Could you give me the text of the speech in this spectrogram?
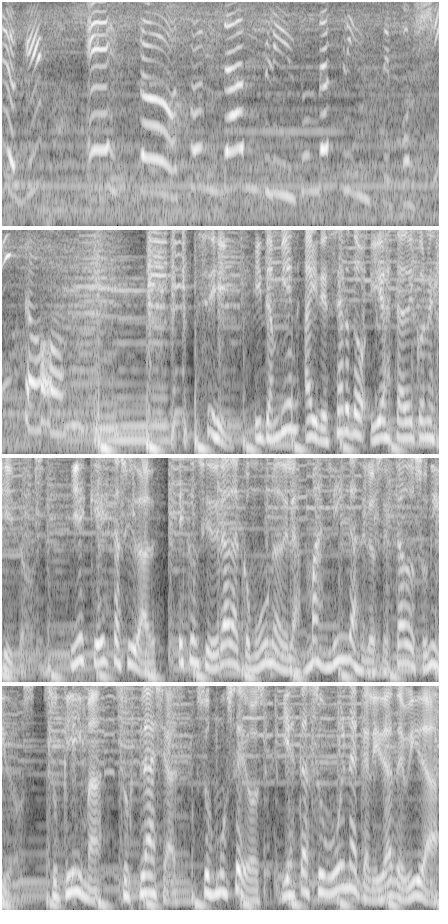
lo que es esto. Son dumplings, son dumplings de pollito. Sí, y también hay de cerdo y hasta de conejitos. Y es que esta ciudad es considerada como una de las más lindas de los Estados Unidos. Su clima, sus playas, sus museos y hasta su buena calidad de vida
